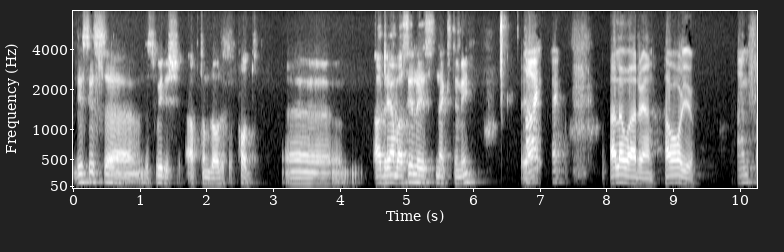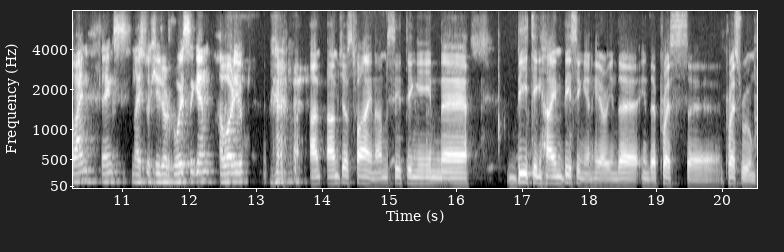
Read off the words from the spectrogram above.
this is uh, the Swedish Aftonbladet pod. Uh, Adrian Vasily is next to me. Yeah. Hi. Hello Adrian, how are you? I'm fine, thanks. Nice to hear your voice again. How are you? I'm, I'm just fine. I'm sitting in uh, Bietigheim Bissingen here in the in the press uh, press room.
